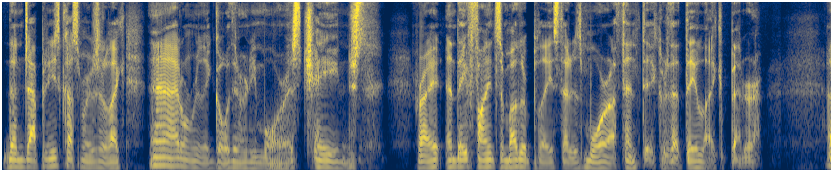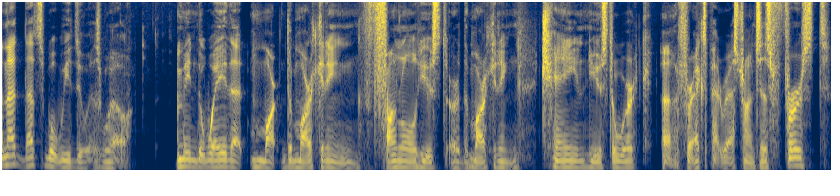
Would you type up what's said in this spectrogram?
Then Japanese customers are like, eh, I don't really go there anymore. It's changed, right? And they find some other place that is more authentic or that they like better. And that, that's what we do as well. I mean, the way that mar- the marketing funnel used to, or the marketing chain used to work uh, for expat restaurants is first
